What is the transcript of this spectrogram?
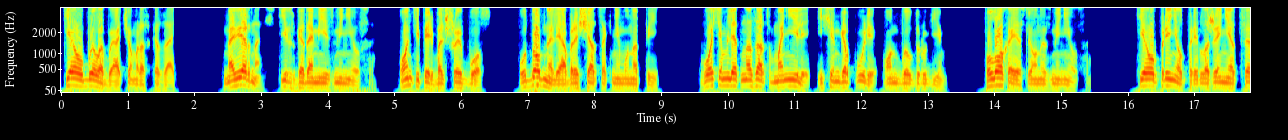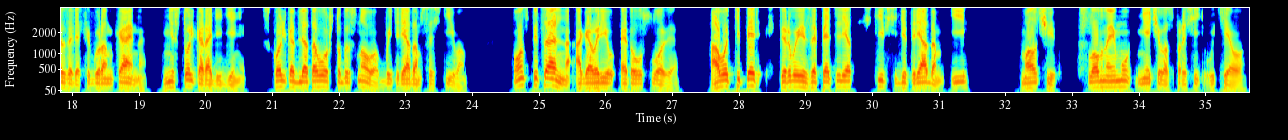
Тео было бы о чем рассказать. Наверное, Стив с годами изменился. Он теперь большой босс. Удобно ли обращаться к нему на «ты»? Восемь лет назад в Маниле и Сингапуре он был другим. Плохо, если он изменился. Тео принял предложение Цезаря Фигуранкайна не столько ради денег, сколько для того, чтобы снова быть рядом со Стивом. Он специально оговорил это условие. А вот теперь, впервые за пять лет, Стив сидит рядом и... Молчит, словно ему нечего спросить у Тео.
